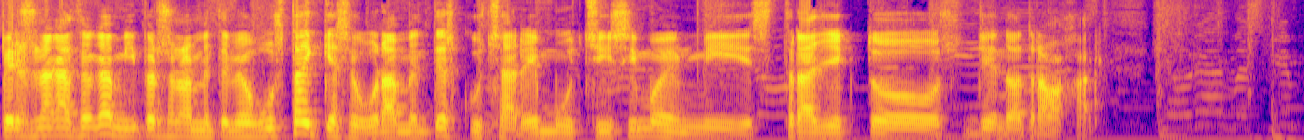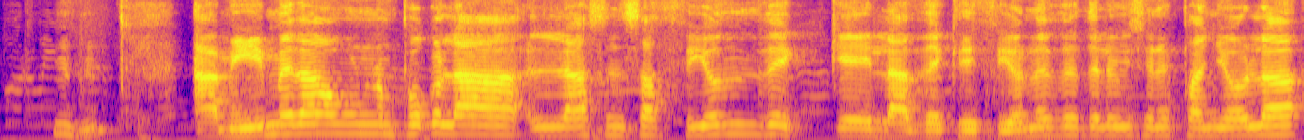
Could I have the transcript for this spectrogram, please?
pero es una canción que a mí personalmente me gusta y que seguramente escucharé muchísimo en mis trayectos yendo a trabajar. A mí me da un, un poco la, la sensación de que las descripciones de televisión española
